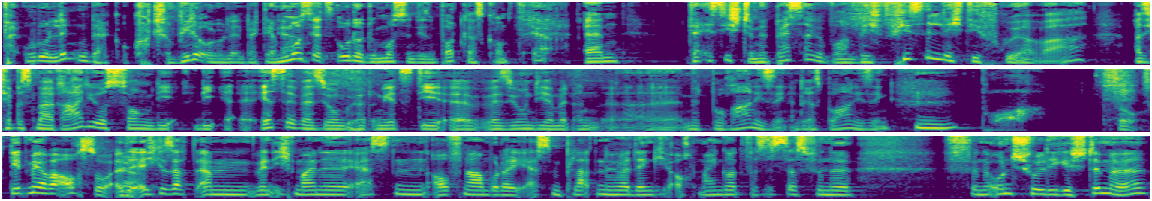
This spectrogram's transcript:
bei Udo Lindenberg, oh Gott, schon wieder Udo Lindenberg, der muss jetzt, Udo, du musst in diesen Podcast kommen. Ja. Ähm, da ist die Stimme besser geworden, wie fisselig die früher war. Also ich habe jetzt mal Radiosong, die, die erste Version gehört und jetzt die äh, Version, die er mit, äh, mit Borani singt, Andreas Borani singt. Boah. So. Es geht mir aber auch so. Also Ja. ehrlich gesagt, ähm, wenn ich meine ersten Aufnahmen oder die ersten Platten höre, denke ich auch, mein Gott, was ist das für eine für eine unschuldige Stimme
